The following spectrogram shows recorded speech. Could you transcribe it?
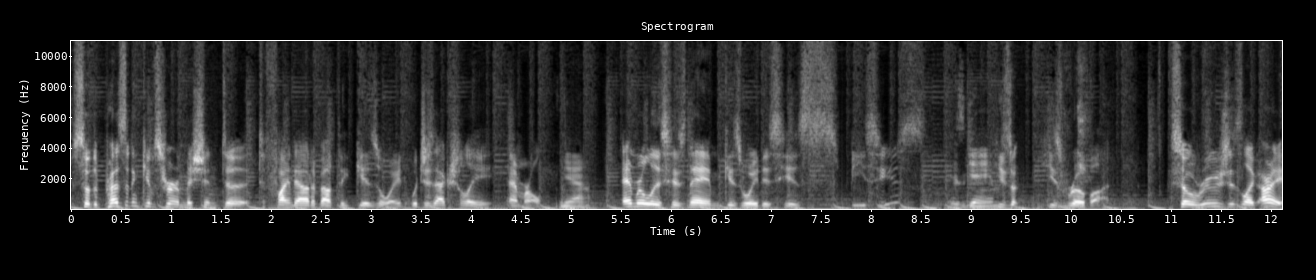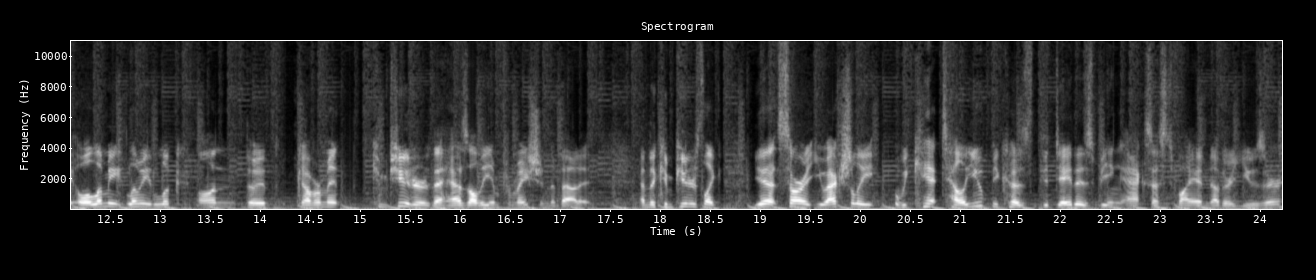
So the president gives her a mission to, to find out about the Gizoid, which is actually Emerl. Yeah, Emerl is his name, Gizoid is his species? his game. He's a, he's robot. So Rouge is like, all right, well let me let me look on the government computer that has all the information about it. And the computer's like, yeah, sorry, you actually we can't tell you because the data is being accessed by another user,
